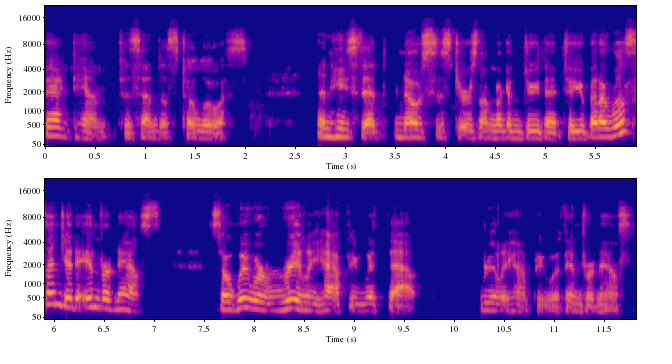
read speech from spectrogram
begged him to send us to lewis and he said no sisters i'm not going to do that to you but i will send you to inverness so we were really happy with that. Really happy with Inverness.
